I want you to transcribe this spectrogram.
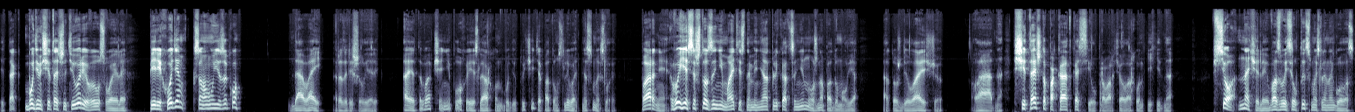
Итак, будем считать, что теорию вы усвоили. Переходим к самому языку. — Давай, — разрешил Ярик. — А это вообще неплохо, если Архон будет учить, а потом сливать мне смыслы. — Парни, вы, если что, занимайтесь, на меня отвлекаться не нужно, — подумал я. А то ж дела еще. — Ладно, считай, что пока откосил, — проворчал Архон ехидно. — Все, начали, — возвысил ты смысленный голос.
